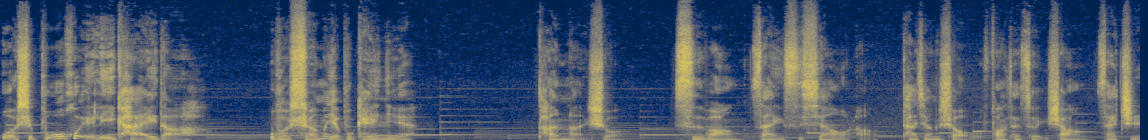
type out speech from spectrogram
我是不会离开的。我什么也不给你。贪婪说。死亡再一次笑了，他将手放在嘴上，在指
